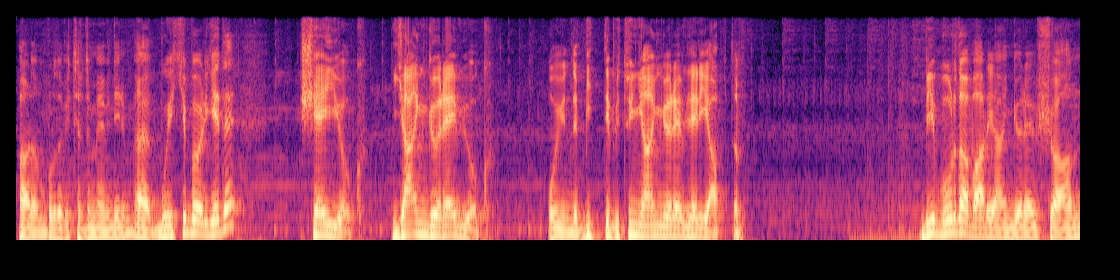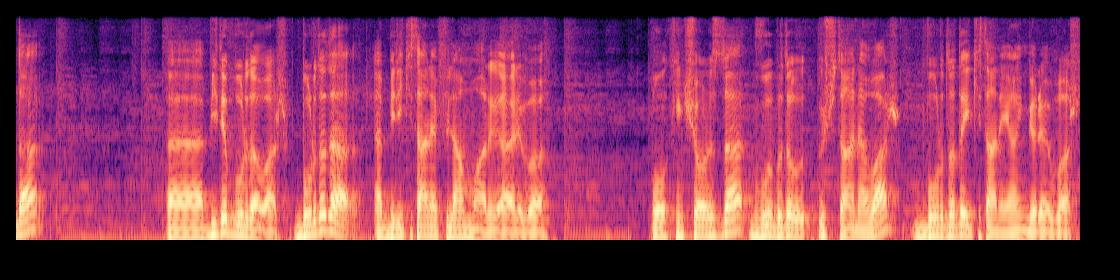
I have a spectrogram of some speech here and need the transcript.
pardon burada bitirdim emin değilim. Evet, bu iki bölgede şey yok. Yan görev yok. Oyunda bitti bütün yan görevleri yaptım. Bir burada var yan görev şu anda. Ee, bir de burada var. Burada da yani bir iki tane falan var galiba. Walking Shores'da bu- burada 3 tane var. Burada da 2 tane yan görev var.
